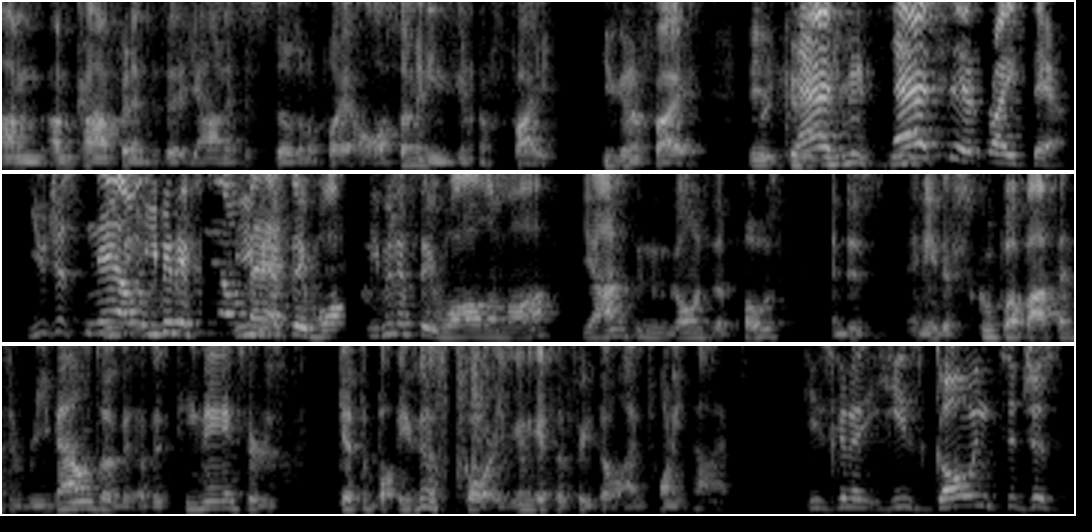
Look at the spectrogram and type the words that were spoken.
I'm I'm confident that Giannis is still going to play awesome and he's going to fight. He's going to fight. That's, even, that's it right there. You just nailed. Even, even if even if they wall even if they wall him off, Giannis is going to go into the post and just and either scoop up offensive rebounds of, of his teammates or just get the ball. He's going to score. He's going to get to the free throw line 20 times. He's gonna he's going to just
